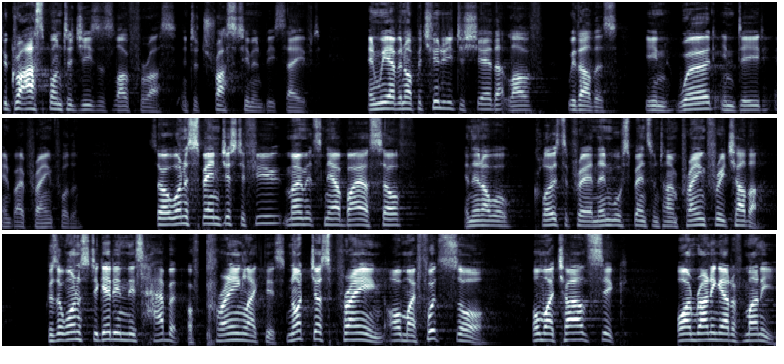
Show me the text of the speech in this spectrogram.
to grasp onto Jesus' love for us and to trust him and be saved. And we have an opportunity to share that love with others in word, in deed, and by praying for them. So I want to spend just a few moments now by ourselves, and then I will close the prayer, and then we'll spend some time praying for each other. Because I want us to get in this habit of praying like this, not just praying, oh, my foot's sore, or my child's sick, or I'm running out of money,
